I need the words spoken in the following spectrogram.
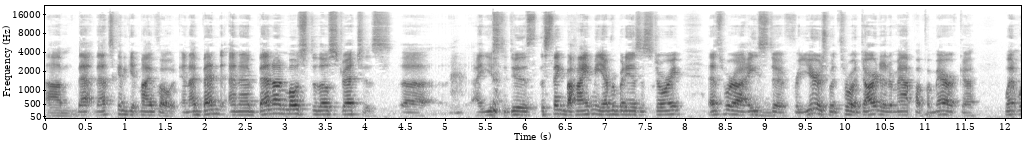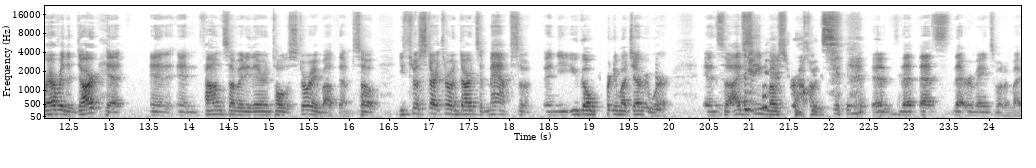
Um, that that's going to get my vote. And I've been and I've been on most of those stretches. Uh, I used to do this this thing behind me. Everybody has a story. That's where I used to, for years, would throw a dart at a map of America. Went wherever the dart hit, and and found somebody there and told a story about them. So you throw, start throwing darts at maps, so, and you, you go pretty much everywhere. And so I've seen most roads, and that that's that remains one of my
